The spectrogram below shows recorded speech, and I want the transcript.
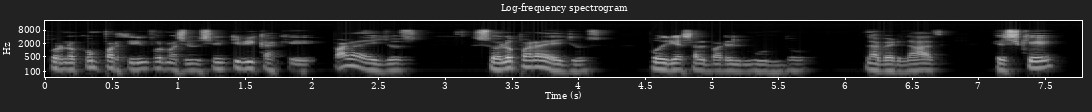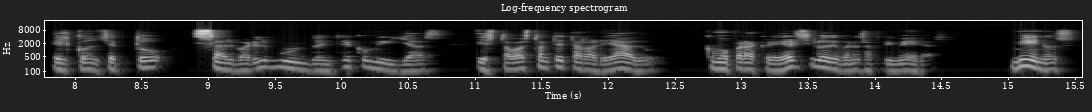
por no compartir información científica que, para ellos, solo para ellos, podría salvar el mundo. La verdad es que el concepto salvar el mundo, entre comillas, está bastante tarareado como para creérselo de buenas a primeras, menos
